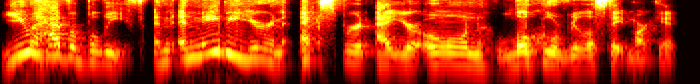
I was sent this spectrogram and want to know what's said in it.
you have a belief and, and maybe you're an expert at your own local real estate market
